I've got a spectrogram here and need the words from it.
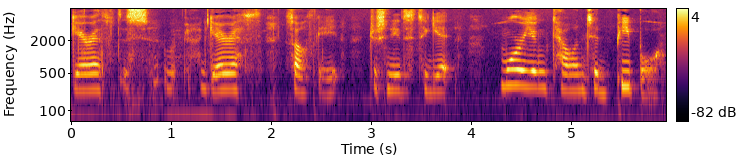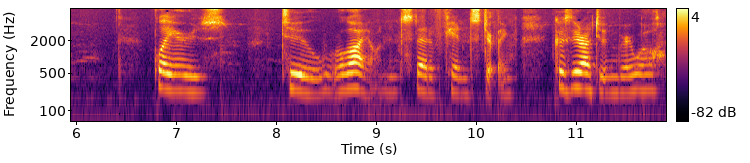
Gareth Gareth Southgate just needs to get more young talented people, players to rely on instead of and Sterling because they're not doing very well.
